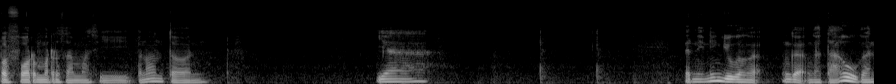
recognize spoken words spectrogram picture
performer sama si penonton. Ya. Dan ini juga nggak nggak nggak tahu kan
